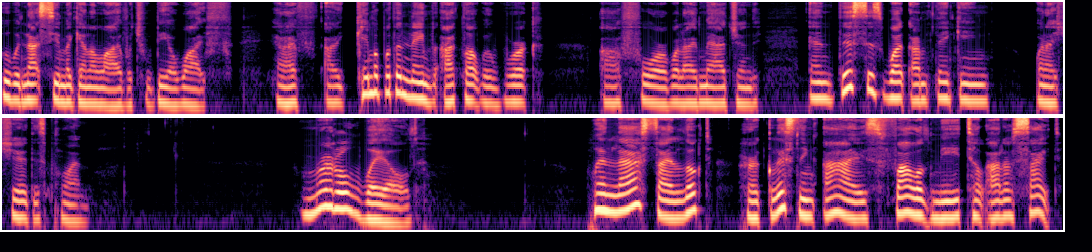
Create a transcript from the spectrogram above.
who would not see him again alive, which would be a wife. And I I came up with a name that I thought would work uh, for what I imagined, and this is what I'm thinking when I shared this poem. Myrtle wailed. When last I looked, her glistening eyes followed me till out of sight.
